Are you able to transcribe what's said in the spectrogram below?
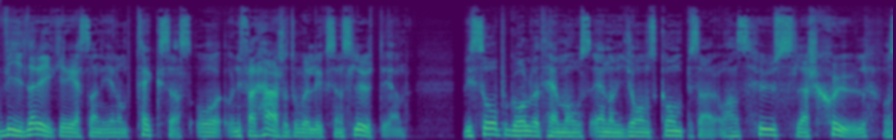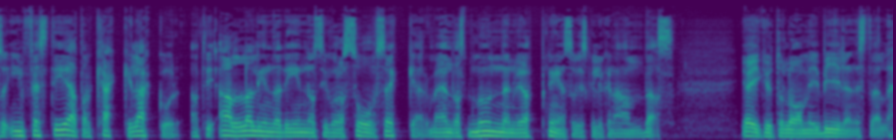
Vidare gick resan genom Texas och ungefär här så tog väl lyxen slut igen. Vi sov på golvet hemma hos en av Johns kompisar och hans hus slash skjul var så infesterat av kackerlackor att vi alla lindade in oss i våra sovsäckar med endast munnen vid öppningen så vi skulle kunna andas. Jag gick ut och la mig i bilen istället.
